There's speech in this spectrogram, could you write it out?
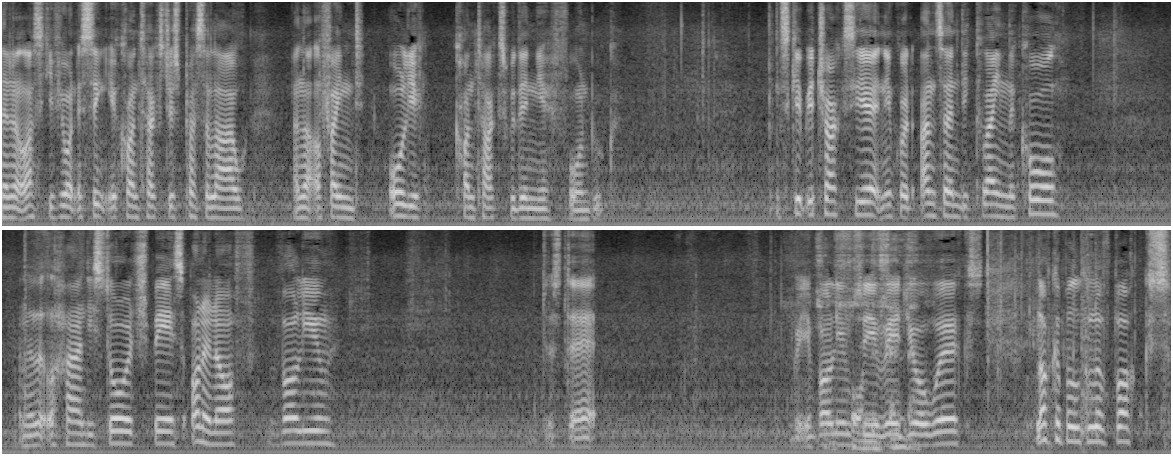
then it'll ask you if you want to sync your contacts, just press allow, and that'll find all your contacts within your phone book. You skip your tracks here and you've got answer and decline the call. And a little handy storage space on and off. Volume. Just uh, got your volume so your radio works lockable glove box.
